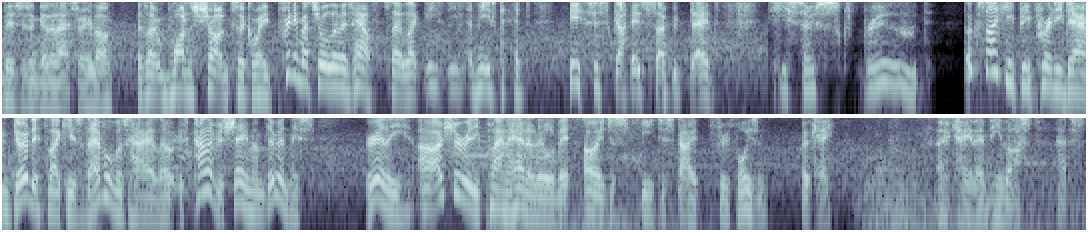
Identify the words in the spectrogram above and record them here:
this isn't going to last very long. It's like one shot and took away pretty much all of his health. So like, he's, he's I mean, he's dead. He's, this guy is so dead. He's so screwed. Looks like he'd be pretty damn good if like his level was higher though. It's kind of a shame I'm doing this. Really, I, I should really plan ahead a little bit. Oh, he just, he just died through poison. Okay. Okay, then he lost. That's.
